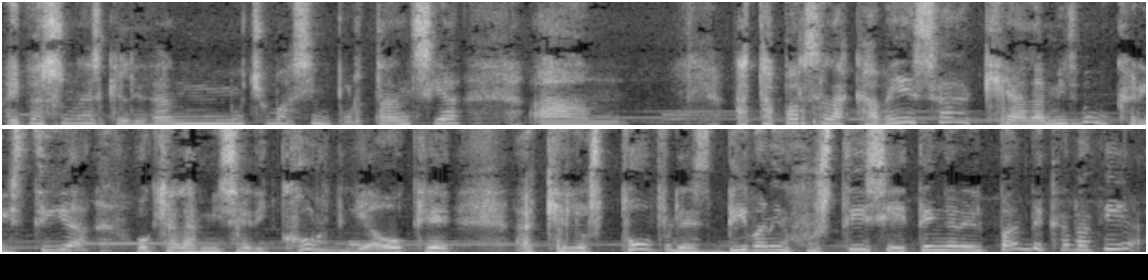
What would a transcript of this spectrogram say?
Hay personas que le dan mucho más importancia a, taparse la cabeza que a la misma Eucaristía o que a la misericordia o que a que los pobres vivan en justicia y tengan el pan de cada día.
